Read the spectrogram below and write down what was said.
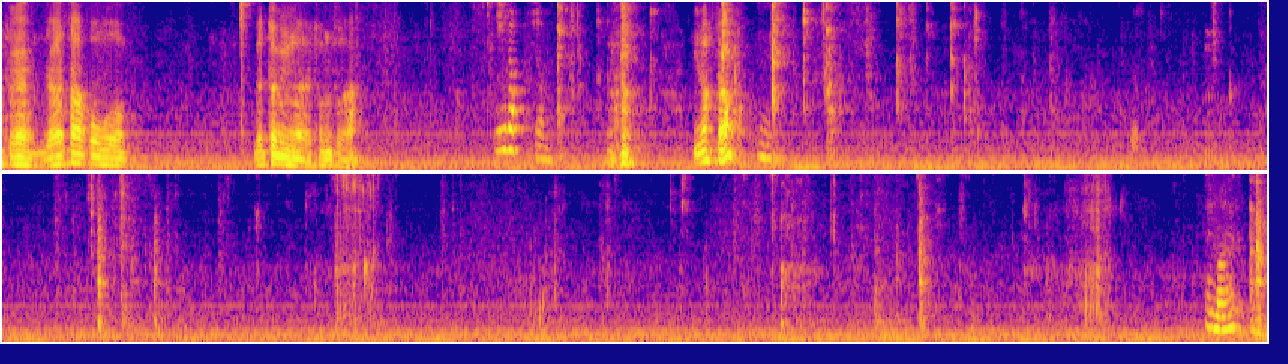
어떻게 내가 사갖고 뭐몇 점인 거야 점수가? 1억 점. 1억 점? 응. 맛있다.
